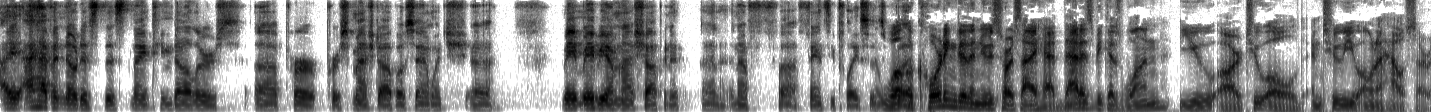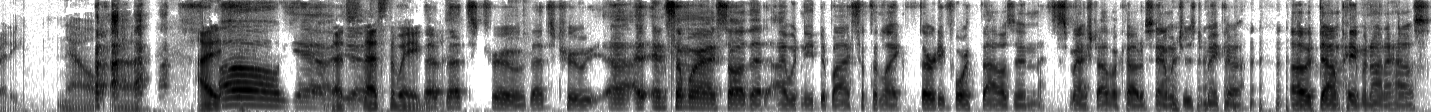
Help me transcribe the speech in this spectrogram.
I, I haven't noticed this nineteen dollars uh, per per smashed avo sandwich. Uh, maybe, maybe I'm not shopping at uh, enough uh, fancy places. Well, but- according to the news source I had, that is because one, you are too old, and two, you own a house already. Now, uh, I oh yeah, that's yeah. that's the way it goes. That, that's true. That's true. Uh, I- and somewhere I saw that I would need to buy something like thirty-four thousand smashed avocado sandwiches to make a, a down payment on a house.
